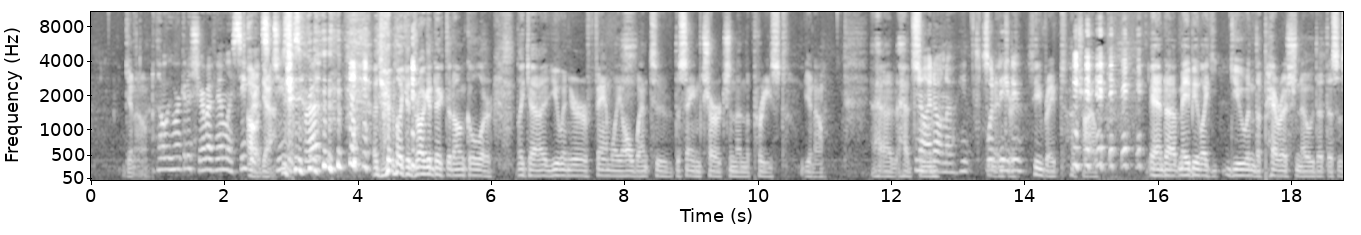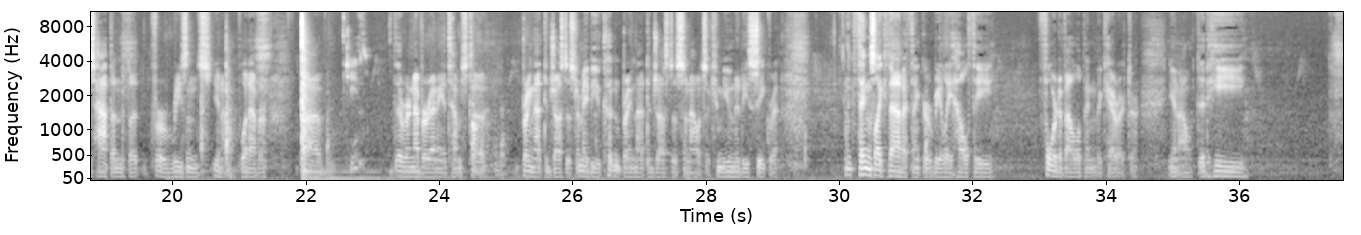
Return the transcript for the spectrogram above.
you know. I thought we weren't going to share my family secrets. Oh, yeah. Jesus, a, like a drug addicted uncle, or like uh, you and your family all went to the same church, and then the priest, you know, had had some. no, I don't know. He, what did he do? He raped a child, and uh, maybe like you and the parish know that this has happened, but for reasons, you know, whatever. Uh, Jeez. there were never any attempts to bring that to justice, or maybe you couldn't bring that to justice, so now it's a community secret. Like things like that, I think, are really healthy for developing the character. You know, did he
